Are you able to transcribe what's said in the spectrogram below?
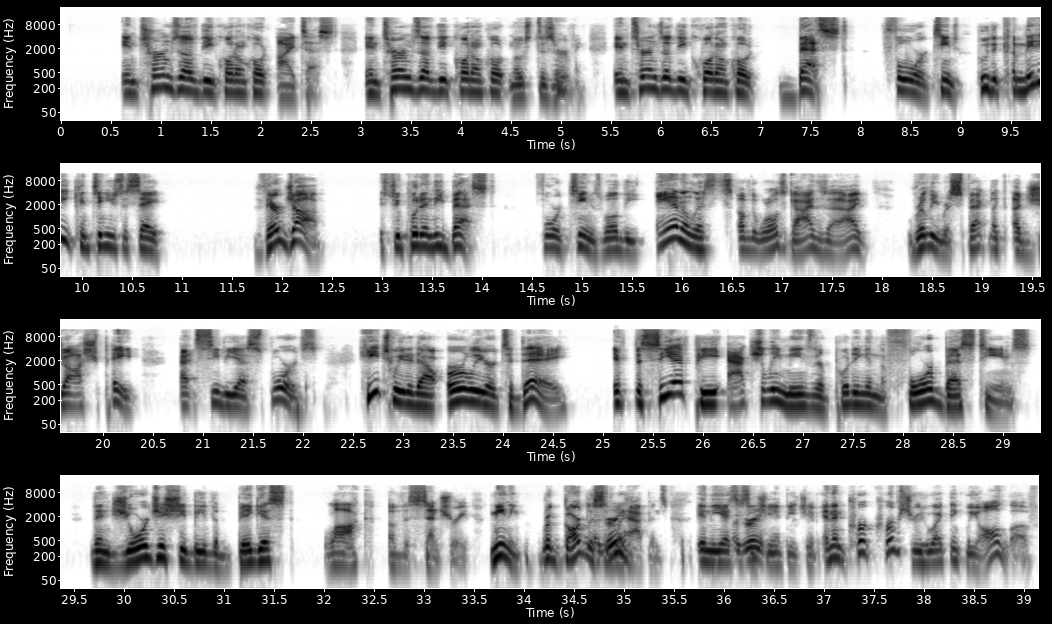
in terms of the quote unquote eye test, in terms of the quote unquote most deserving, in terms of the quote unquote best four teams who the committee continues to say their job is to put in the best four teams. Well, the analysts of the world's guys that I really respect, like a Josh Pate at CBS Sports, he tweeted out earlier today if the CFP actually means they're putting in the four best teams, then Georgia should be the biggest lock of the century. Meaning, regardless Agreed. of what happens in the SEC Agreed. championship. And then Kirk Herbstreit, who I think we all love,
